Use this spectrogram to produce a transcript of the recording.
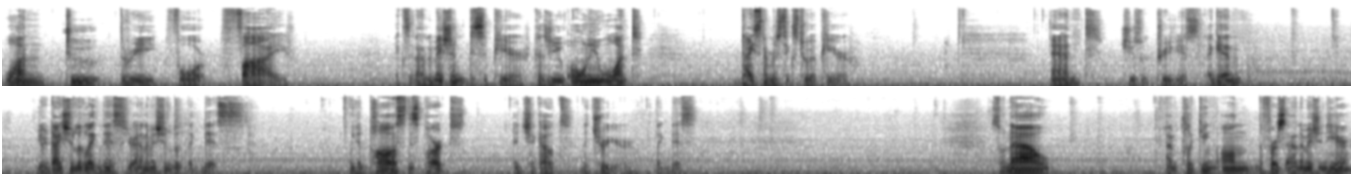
one, two, three, four, five exit animation, disappear, because you only want dice number 6 to appear. And choose with previous. Again, your dice should look like this, your animation look like this. You can pause this part and check out the trigger like this. So now I'm clicking on the first animation here.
